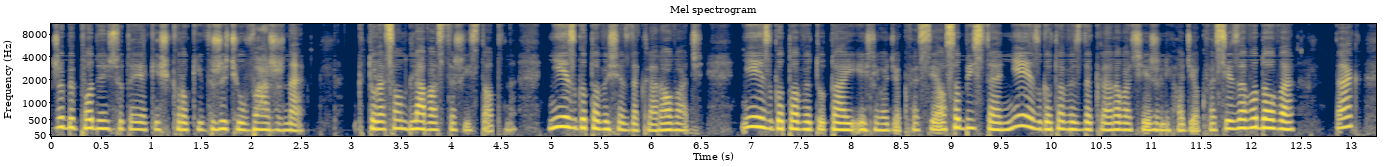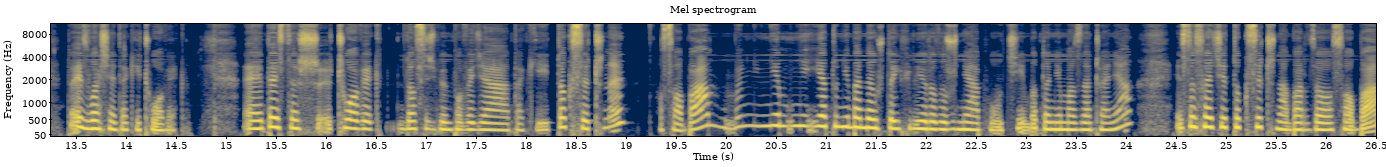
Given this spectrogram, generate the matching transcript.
żeby podjąć tutaj jakieś kroki w życiu ważne które są dla Was też istotne. Nie jest gotowy się zdeklarować, nie jest gotowy tutaj, jeśli chodzi o kwestie osobiste, nie jest gotowy zdeklarować się, jeżeli chodzi o kwestie zawodowe, tak? To jest właśnie taki człowiek. E, to jest też człowiek, dosyć bym powiedziała, taki toksyczny, osoba. Nie, nie, ja tu nie będę już w tej chwili rozróżniała płci, bo to nie ma znaczenia. Jest to, słuchajcie, toksyczna bardzo osoba.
